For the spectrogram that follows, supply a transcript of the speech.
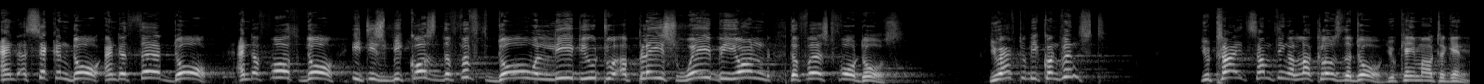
and a second door and a third door and the fourth door, it is because the fifth door will lead you to a place way beyond the first four doors. You have to be convinced. You tried something, Allah closed the door, you came out again.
